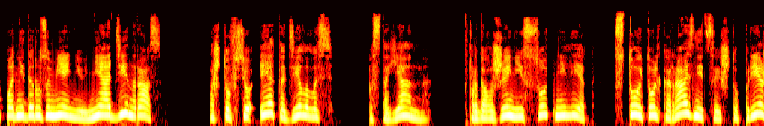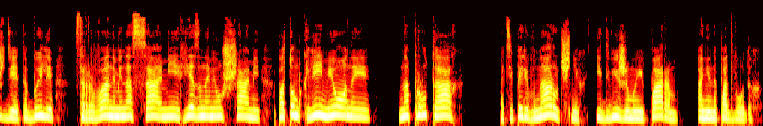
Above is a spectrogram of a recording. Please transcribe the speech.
по недоразумению, не один раз, а что все это делалось постоянно, в продолжении сотни лет, с той только разницей, что прежде это были с рваными носами, резаными ушами, потом клеймёные на прутах, а теперь в наручнях и движимые паром, а не на подводах.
